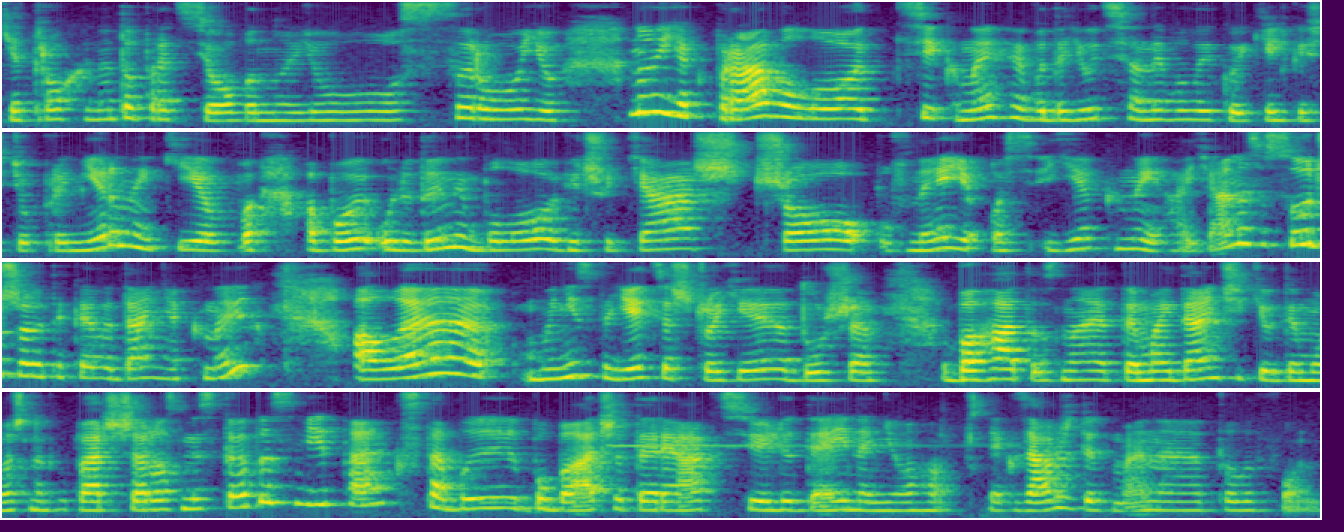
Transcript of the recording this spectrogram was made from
є трохи недопрацьованою, сирою. Ну і, як правило, ці книги видаються невеликою кількістю примірників, аби у людини було відчуття, що в неї ось є книга. Я не засуджую таке видання книг, але мені здається, що є дуже багато, знаєте, майданчиків, де можна, по-перше, розмістити свій текст, аби побачити реакцію людей на нього. Як завжди, в мене телефон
